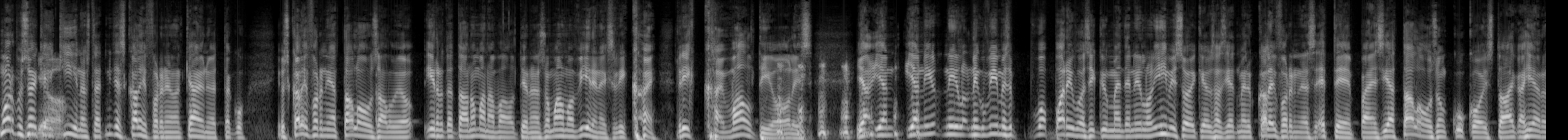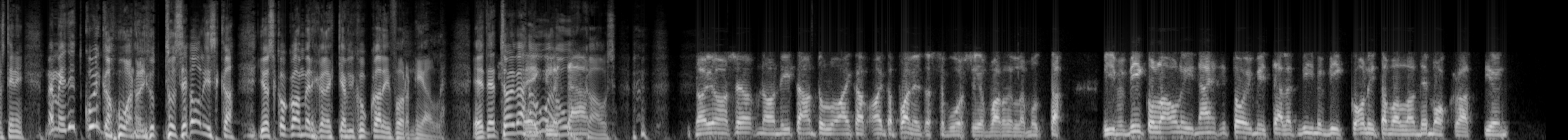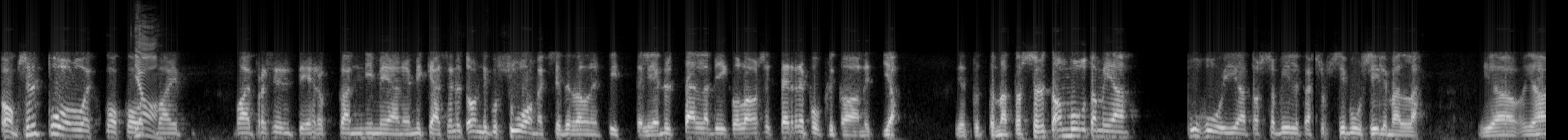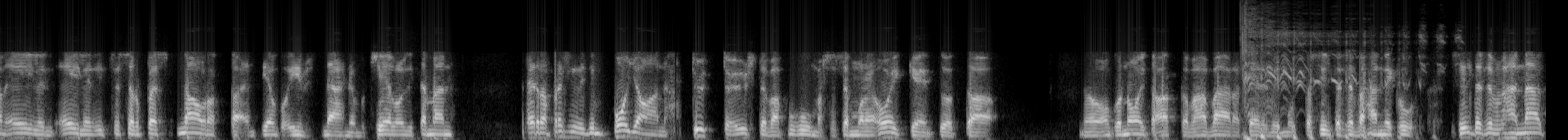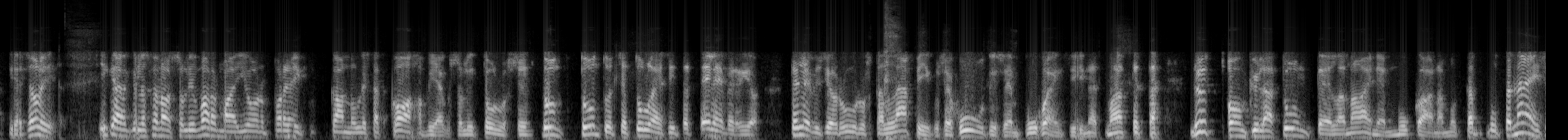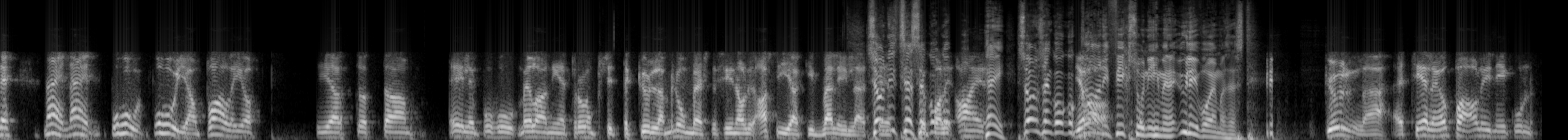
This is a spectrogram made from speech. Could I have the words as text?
Mua oikein Joo. kiinnostaa, että miten Kalifornia on käynyt, että kun, jos Kalifornian talousalue irrotetaan omana valtiona, niin se on maailman viidenneksi rikkain, rikkain valtio olisi. Ja, ja, ja ni, ni, niin kuin viimeisen pari vuosikymmentä niillä on ihmisoikeusasiat mennyt Kaliforniassa eteenpäin, siellä talous on kukoista aika hienosti, niin mä mietin, että kuinka huono juttu se olisikaan, jos koko Amerikalle kävi kuin Kalifornialle. Et, et se oli vähän Ei, huono uhkaus. No joo, se, no niitä on tullut aika, aika paljon tässä vuosien varrella, mutta – viime viikolla oli, näin se toimii täällä, että viime viikko oli tavallaan demokraattien, onko se nyt puoluekokous vai, vai presidenttiehdokkaan nimeä, niin mikä se nyt on niin kuin suomeksi virallinen titteli. Ja nyt tällä viikolla on sitten republikaanit ja, ja tota, tuossa nyt on muutamia puhujia tuossa vilkassut sivusilmällä. Ja ihan eilen, eilen itse asiassa rupesi naurattaa, en tiedä onko ihmiset nähnyt, mutta siellä oli tämän herra presidentin pojan tyttöystävä puhumassa semmoinen oikein tuota, no onko noita akka vähän väärä termi, mutta siltä se vähän, niinku, siltä se vähän näytti. Ja se oli, ikävä kyllä sanoa, se oli varmaan juonut pari kannullista kahvia, kun se oli tullut. Se tuntui, että se tulee siitä televisio, televisioruudusta läpi, kun se huuti sen puheen siinä. Et mä ajattelin, että nyt on kyllä tunteella nainen mukana, mutta, mutta näin se, näin, näin, puhu, puhuja on paljon. Ja tota, eilen puhuu Melania Trump sitten kyllä. Minun mielestä siinä oli asiakin välillä. Se on itse asiassa koko, aina... hei, se on sen koko klaanin fiksuin ihminen ylivoimaisesti. Kyllä, että siellä jopa oli niin kuin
